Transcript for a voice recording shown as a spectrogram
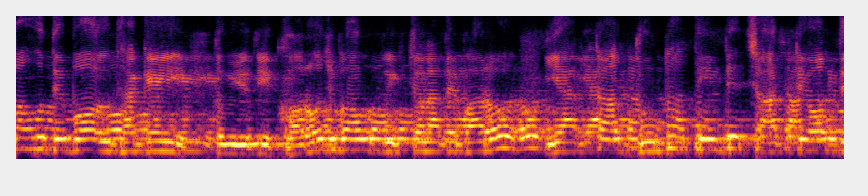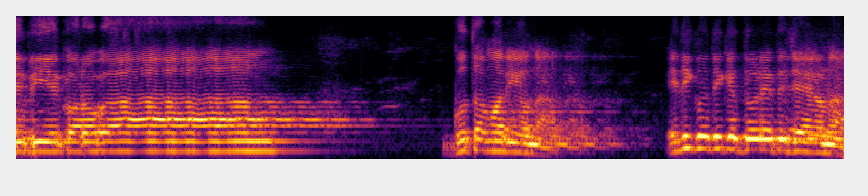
বাহুতে বল থাকে, তুমি যদি খরচ বাহু চালাতে পারো, একটা, দুটা, তিনটে চারটে অব্দি বিয়ে করো গা। গোতা মারিও না। এদিক ওদিকে দৌড়াতে যাইও না।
